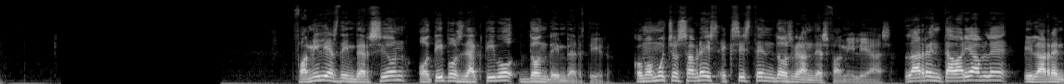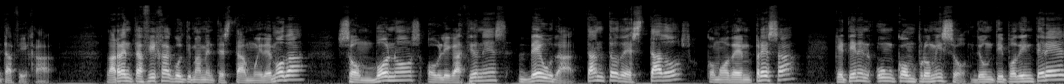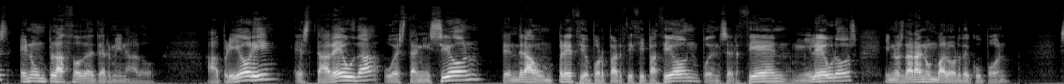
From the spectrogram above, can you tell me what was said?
Familias de inversión o tipos de activo donde invertir. Como muchos sabréis, existen dos grandes familias, la renta variable y la renta fija. La renta fija, que últimamente está muy de moda, son bonos, obligaciones, deuda, tanto de estados como de empresa, que tienen un compromiso de un tipo de interés en un plazo determinado. A priori, esta deuda o esta emisión tendrá un precio por participación, pueden ser 100, 1000 euros, y nos darán un valor de cupón.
